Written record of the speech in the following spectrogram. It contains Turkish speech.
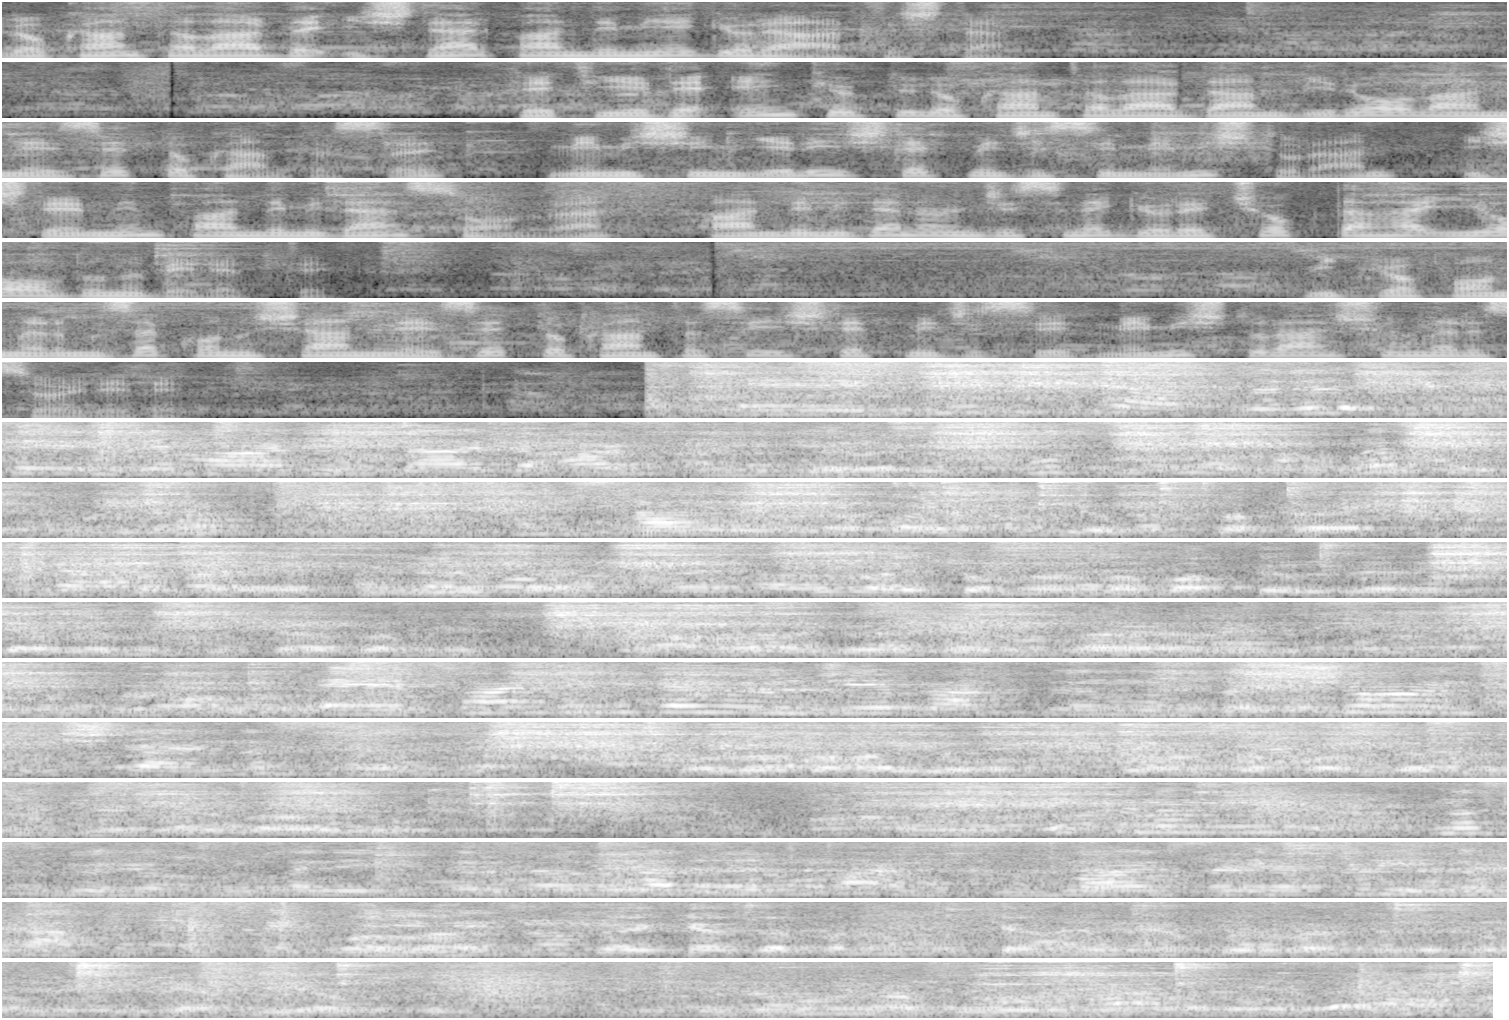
Lokantalarda işler pandemiye göre artışta. Fethiye'de en köklü lokantalardan biri olan Lezzet Lokantası, Memiş'in yeri işletmecisi Memiş Duran, işlerinin pandemiden sonra, pandemiden öncesine göre çok daha iyi olduğunu belirtti. Mikrofonlarımıza konuşan Lezzet Lokantası işletmecisi Memiş Duran şunları söyledi. Ee, fiyatları yükselince maliyetler de arttı biliyorsunuz. Bu sizi? Etkiliyor mutlaka. Mutlaka etkiliyor da bu ay sonlarında bakıyoruz yani içeride miyiz, dışarıda mıyız? Ona göre kendimizi ayarlıyoruz. Ee, pandemiden önceye baktığımızda şu anki işler nasıl? Valla daha iyi olmuş. Şu anda pandemiden önceye göre daha iyi olmuş. Nasıl görüyorsunuz? Hani konuda biraz yorum var mısınız? Maalesef etkili lokantasınız Valla Fethiye'nin. ben kendi ekonomimi kendim yapıyorum. Herkes ekonomisini kendi yapsın. İşte de onun yaptığı.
